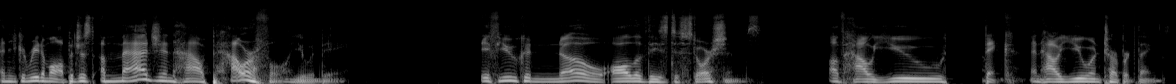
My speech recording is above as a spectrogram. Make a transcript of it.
and you can read them all, but just imagine how powerful you would be if you could know all of these distortions of how you think and how you interpret things.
